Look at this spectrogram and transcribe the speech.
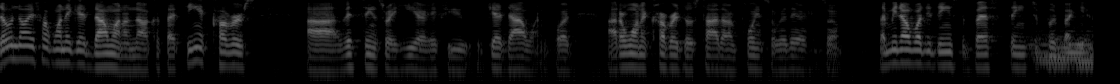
don't know if I want to get that one or not because I think it covers uh, these things right here if you get that one. But I don't want to cover those tie down points over there. So let me know what you think is the best thing to put back here.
